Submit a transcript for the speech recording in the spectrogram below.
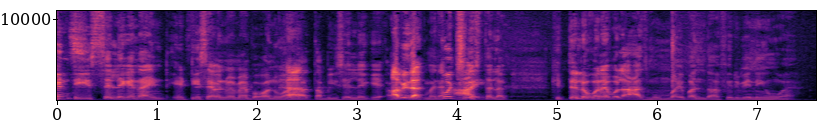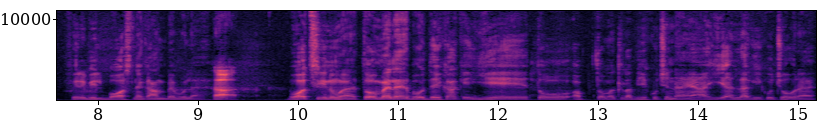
एटीज से लेके एट्टी सेवन में मैं बॉर्न हुआ हाँ। था तभी से लेके अभी तक मैंने कुछ आज तक कितने लोगों ने बोला आज मुंबई बंद है फिर भी नहीं हुआ है। फिर भी बॉस ने काम पे बुलाया। हाँ। बहुत सीन हुआ है। तो मैंने वो देखा कि ये तो अब तो मतलब ये कुछ नया ही अलग ही कुछ हो रहा है।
